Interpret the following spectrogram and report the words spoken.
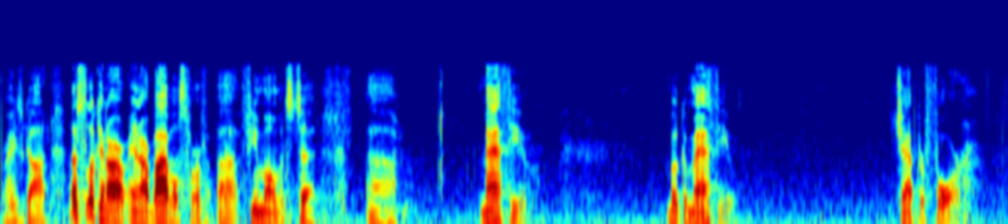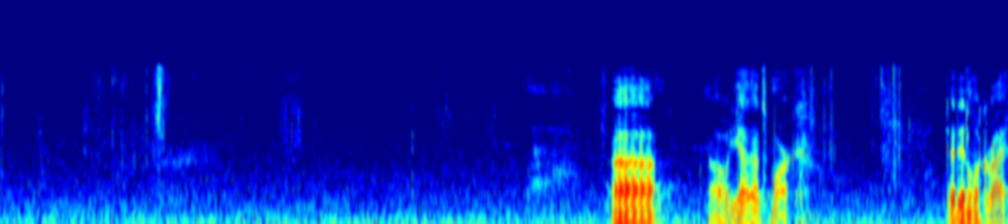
Praise God. Let's look in our in our Bibles for a few moments to uh, Matthew, book of Matthew, chapter four. Uh, oh yeah, that's Mark. That didn't look right.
